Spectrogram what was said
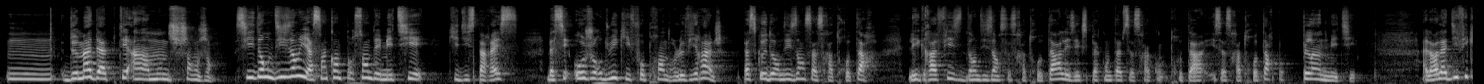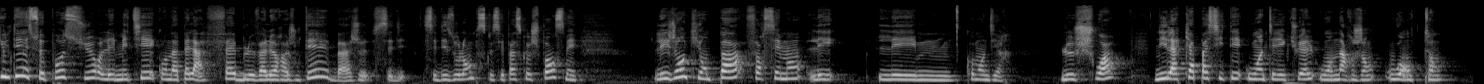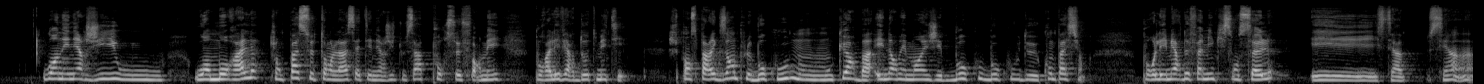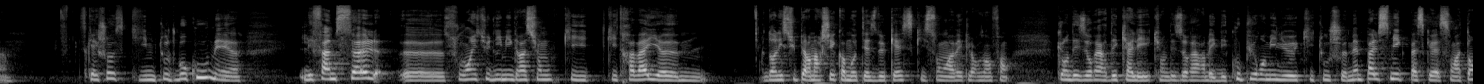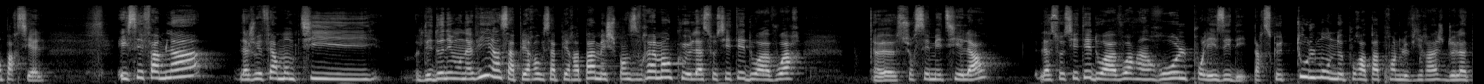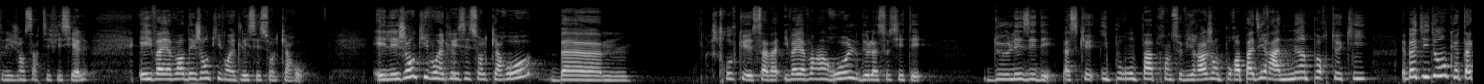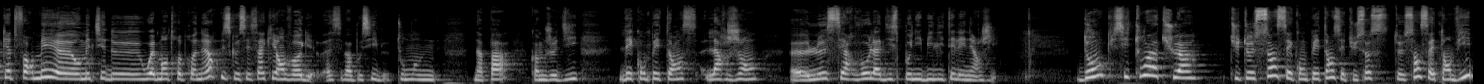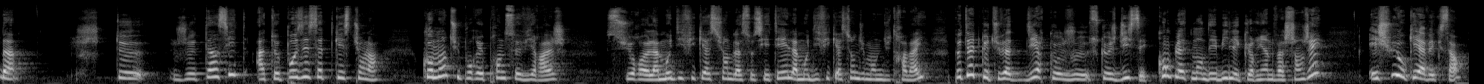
hum, de m'adapter à un monde changeant. Si dans 10 ans, il y a 50% des métiers qui disparaissent, bah, c'est aujourd'hui qu'il faut prendre le virage. Parce que dans 10 ans, ça sera trop tard. Les graphistes, dans 10 ans, ça sera trop tard. Les experts comptables, ça sera trop tard. Et ça sera trop tard pour plein de métiers. Alors la difficulté, elle se pose sur les métiers qu'on appelle à faible valeur ajoutée. Bah, c'est désolant parce que c'est pas ce que je pense, mais les gens qui n'ont pas forcément les, les, hum, comment dire, le choix, ni la capacité ou intellectuelle, ou en argent, ou en temps, ou en énergie ou, ou en morale, qui n'ont pas ce temps-là, cette énergie, tout ça, pour se former, pour aller vers d'autres métiers. Je pense par exemple beaucoup, mon, cœur bat énormément et j'ai beaucoup, beaucoup de compassion pour les mères de famille qui sont seules. Et c'est un, c'est quelque chose qui me touche beaucoup, mais euh, les femmes seules, euh, souvent issues de l'immigration, qui, qui travaillent euh, dans les supermarchés comme hôtesses de caisse, qui sont avec leurs enfants, qui ont des horaires décalés, qui ont des horaires avec des coupures au milieu, qui touchent même pas le SMIC parce qu'elles sont à temps partiel, Et ces femmes-là, là, je vais faire mon petit, je vais donner mon avis, hein, ça plaira ou ça plaira pas, mais je pense vraiment que la société doit avoir euh, sur ces métiers-là, la société doit avoir un rôle pour les aider parce que tout le monde ne pourra pas prendre le virage de l'intelligence artificielle et il va y avoir des gens qui vont être laissés sur le carreau. Et les gens qui vont être laissés sur le carreau, ben, je trouve que ça va, il va y avoir un rôle de la société de les aider parce qu'ils pourront pas prendre ce virage. On pourra pas dire à n'importe qui, eh ben dis donc, t'as qu'à te former euh, au métier de web entrepreneur puisque c'est ça qui est en vogue. Ben, c'est pas possible. Tout le monde n'a pas, comme je dis, les compétences, l'argent, euh, le cerveau, la disponibilité, l'énergie. Donc, si toi, tu as, tu te sens ces compétences et tu te sens cette envie, ben, je t'incite à te poser cette question-là. Comment tu pourrais prendre ce virage sur euh, la modification de la société, la modification du monde du travail Peut-être que tu vas te dire que je, ce que je dis, c'est complètement débile et que rien ne va changer. Et je suis OK avec ça.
